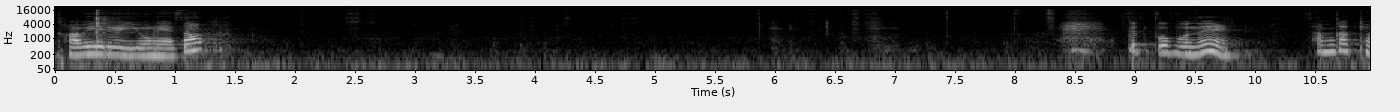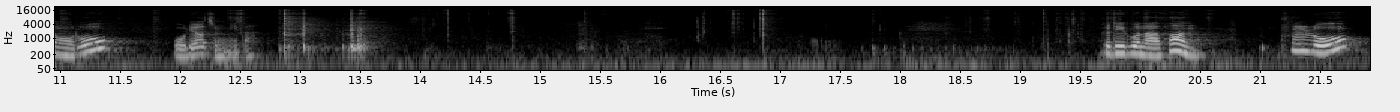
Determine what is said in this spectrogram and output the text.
가위를 이용해서 끝 부분을 삼각형으로 오려줍니다. 그리고 나선 풀로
